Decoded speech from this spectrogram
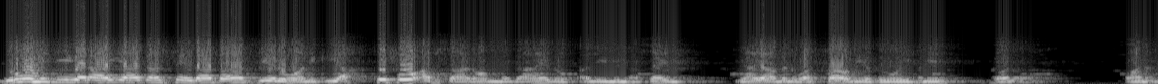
گروہی دیگر آئی آتا سیدہ بات یہ روانی کی اختفو ابسارهم مجاہد و علی بن حسین یا بن وصاب یا گروہی ہمیں قولا وانا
